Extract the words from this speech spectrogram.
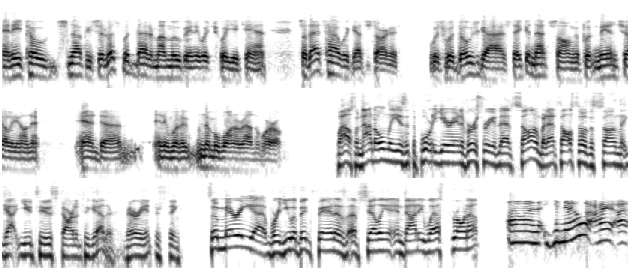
and he told Snuff. He said, "Let's put that in my movie any which way you can." So that's how we got started. Was with those guys taking that song and putting me and Shelly on it, and uh, and it went number one around the world. Wow! So not only is it the 40 year anniversary of that song, but that's also the song that got you two started together. Very interesting. So, Mary, uh, were you a big fan of, of Shelly and Dottie West growing up? Uh, you know, I,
